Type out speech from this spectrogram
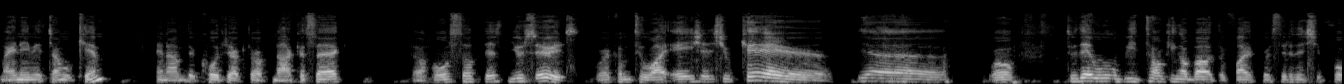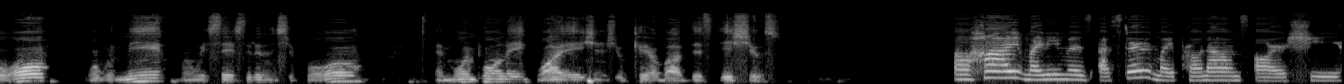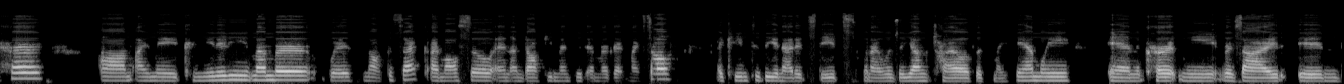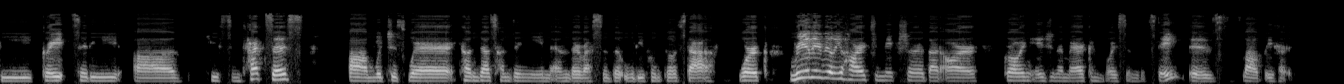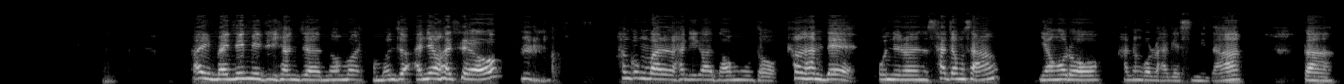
My name is Jungwoo Kim, and I'm the co-director of Nakasec, the host of this new series. Welcome to Why Asians Should Care. Yeah. Well, today we'll be talking about the fight for citizenship for all, what we mean when we say citizenship for all, and more importantly, why Asians should care about these issues. Uh, hi, my name is Esther. My pronouns are she, her. Um, I'm a community member with NAKASEC. I'm also an undocumented immigrant myself. I came to the United States when I was a young child with my family and currently reside in the great city of Houston, Texas, um, which is where Hyundai's Hanjin and the rest of the Woori Juntos staff work really, really hard to make sure that our growing Asian American voice in the state is loudly heard. Hi, my name is 현자. 너무 먼저 안녕하세요. 한국말 하기가 너무 더 편한데 오늘은 사정상 영어로 하는 걸로 하겠습니다. 그러니까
